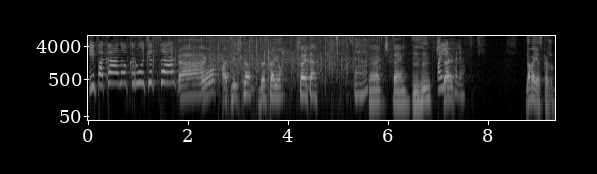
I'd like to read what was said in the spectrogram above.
И пока оно крутится... Так, Оп, отлично, достаем. что это? Так, Так, читаем. поехали. Давай я скажу.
